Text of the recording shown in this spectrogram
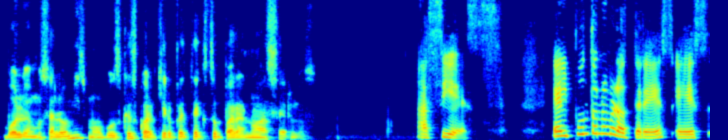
volvemos a lo mismo, buscas cualquier pretexto para no hacerlos. Así es. El punto número tres es,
